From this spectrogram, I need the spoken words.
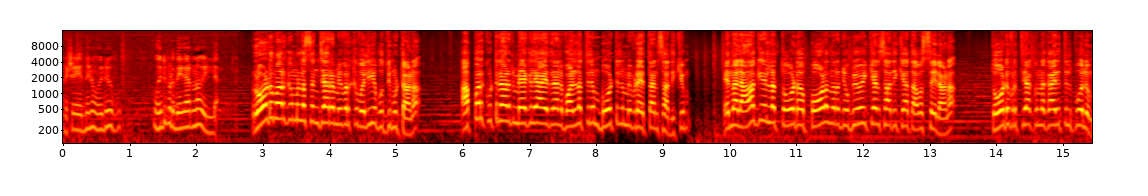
പക്ഷേ ഇതിന് ഒരു ഒരു പ്രതികരണവും ഇല്ല. റോഡ് മാർഗമുള്ള സഞ്ചാരം ഇവർക്ക് വലിയ ബുദ്ധിമുട്ടാണ്. അപ്പർ കുട്ടനാടൻ മേഖലയായതിനാൽ വള്ളത്തിലും ബോട്ടിലും ഇവിടെ എത്താൻ സാധിക്കും. എന്നാൽ ആകെയുള്ള തോട് പോള നിറഞ്ഞ് ഉപയോഗിക്കാൻ സാധിക്കാത്ത അവസ്ഥയിലാണ്. തോട് വൃത്തിയാക്കുന്ന കാര്യത്തിൽ പോലും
